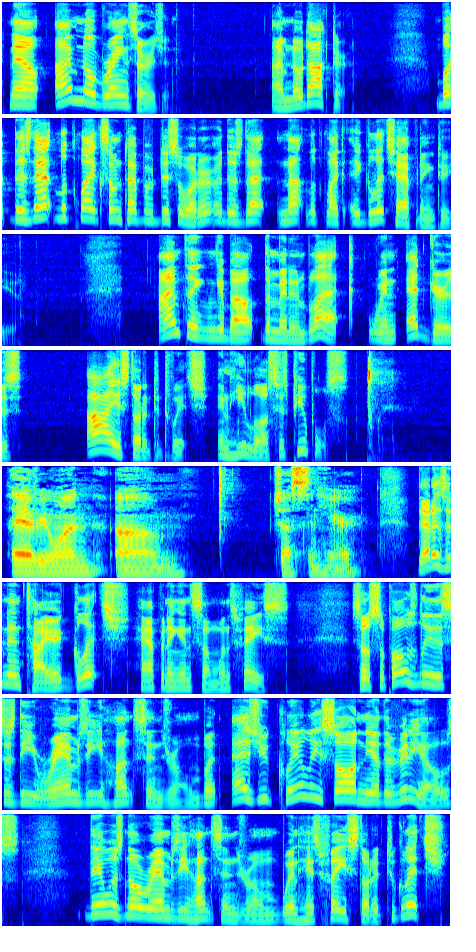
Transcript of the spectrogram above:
Now, I'm no brain surgeon. I'm no doctor. But does that look like some type of disorder, or does that not look like a glitch happening to you? I'm thinking about the Men in Black when Edgar's eyes started to twitch and he lost his pupils. hey everyone, um, Justin here. That is an entire glitch happening in someone's face. So supposedly this is the Ramsay Hunt syndrome, but as you clearly saw in the other videos, there was no Ramsay Hunt syndrome when his face started to glitch.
